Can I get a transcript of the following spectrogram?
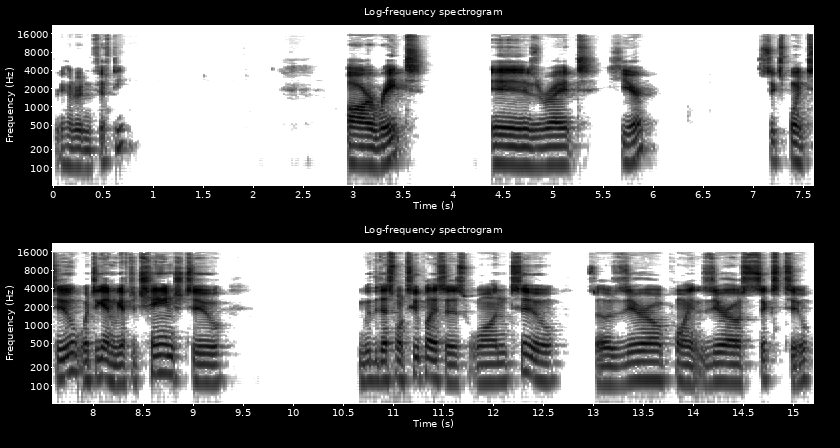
350. Our rate is right here. 6.2, which again, we have to change to move the decimal two places, 1, 2, so 0 0.062.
